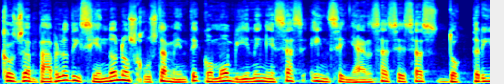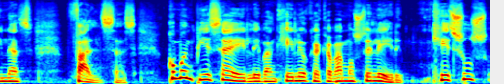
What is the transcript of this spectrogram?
con San Pablo diciéndonos justamente cómo vienen esas enseñanzas, esas doctrinas falsas. ¿Cómo empieza el Evangelio que acabamos de leer? Jesús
